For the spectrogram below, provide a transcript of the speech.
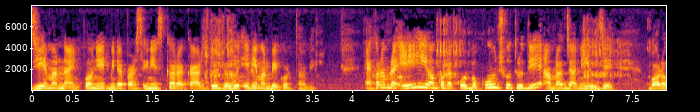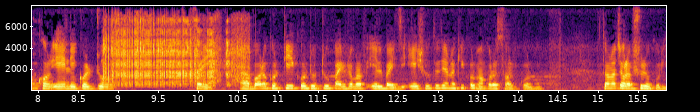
জি এর মান nine point eight metre per second square আর কার্যকরী দৈর্ঘ্য এল মান বের করতে হবে। এখন আমরা এই অঙ্কটা করব কোন সূত্র দিয়ে? আমরা জানি যে বড়ক্ষর এল ইকুয়াল টু সরি বড়ক্ষর T equal to two pi root of L by G এই সূত্র দিয়ে আমরা কী করব? অঙ্কটা সলভ করব। তো আমরা চলো শুরু করি।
